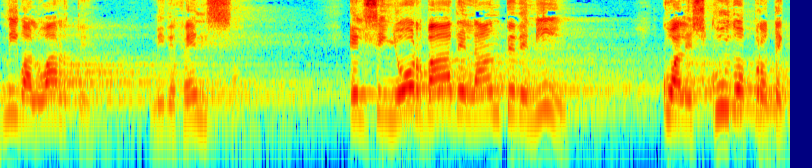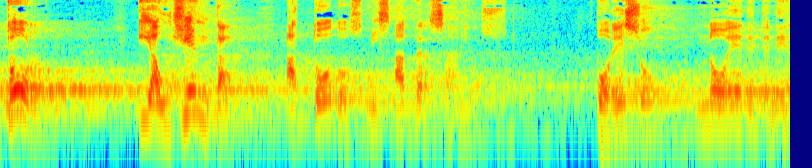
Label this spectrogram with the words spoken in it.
mi baluarte, mi defensa el Señor va delante de mí, cual escudo protector, y ahuyenta a todos mis adversarios. Por eso no he de temer,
